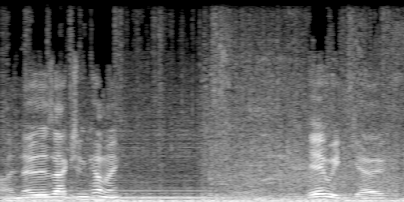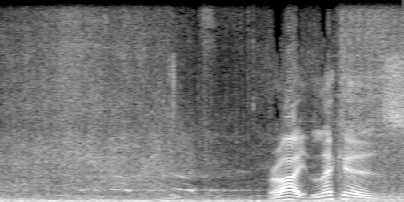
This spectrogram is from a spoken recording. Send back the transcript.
I know there's action coming. Here we go. Right, lickers.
